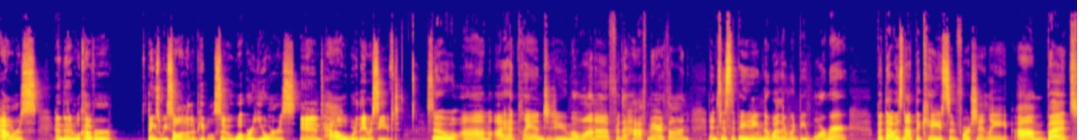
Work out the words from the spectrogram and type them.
ours, and then we'll cover things we saw in other people. So, what were yours and how were they received? So, um, I had planned to do Moana for the half marathon, anticipating the weather would be warmer, but that was not the case, unfortunately. Um, but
